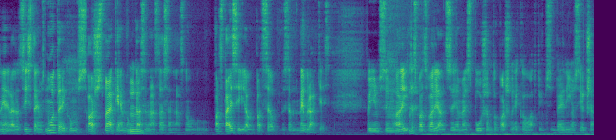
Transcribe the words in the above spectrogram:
neievērot sistēmas noteikumus, pašu spēkiem. Nu, mm -hmm. Tā sanāca, tā sanāca. Nu, pats taisīja, jau pats sev nebrāķēs. Pieņemsim, arī tas pats variants, ja mēs pūšam to pašu ekovātu, piemēram, bērniņos iekšā.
